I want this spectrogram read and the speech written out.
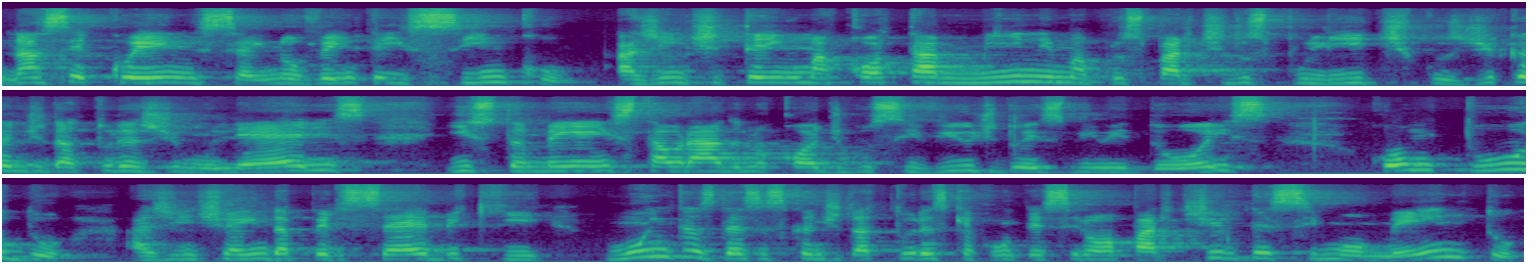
Na sequência, em 95, a gente tem uma cota mínima para os partidos políticos de candidaturas de mulheres. Isso também é instaurado no Código Civil de 2002. Contudo, a gente ainda percebe que muitas dessas candidaturas que aconteceram a partir desse momento,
